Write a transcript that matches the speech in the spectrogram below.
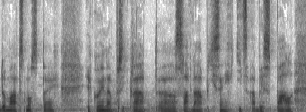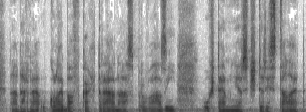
domácnostech, jako je například eh, slavná píseň Chtíc, aby spal, nádherná ukolébavka, která nás provází už téměř 400 let.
